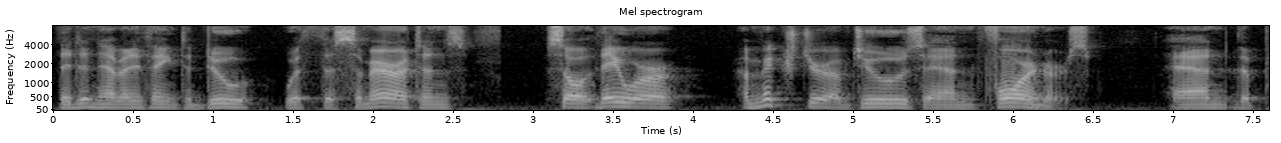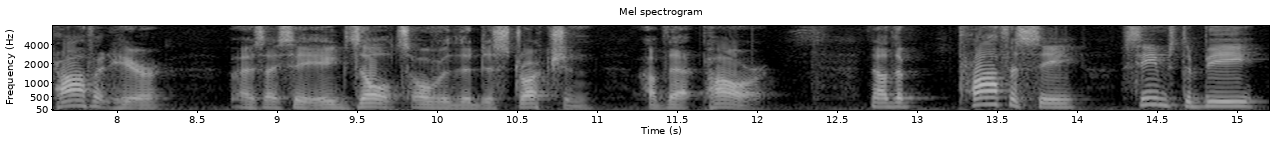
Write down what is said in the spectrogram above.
They didn't have anything to do with the Samaritans. So they were a mixture of Jews and foreigners. And the prophet here, as I say, exults over the destruction of that power. Now, the prophecy seems to be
